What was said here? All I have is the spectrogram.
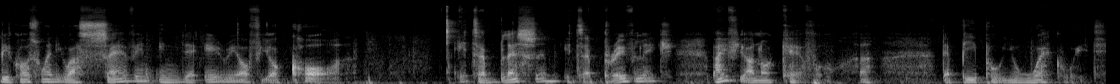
Because when you are serving in the area of your call, it's a blessing, it's a privilege, but if you are not careful, the people you work with,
